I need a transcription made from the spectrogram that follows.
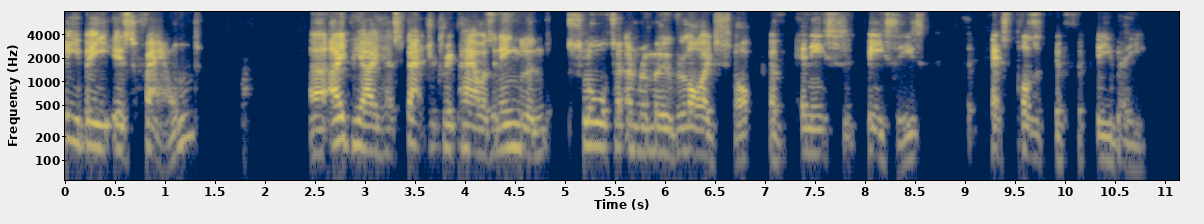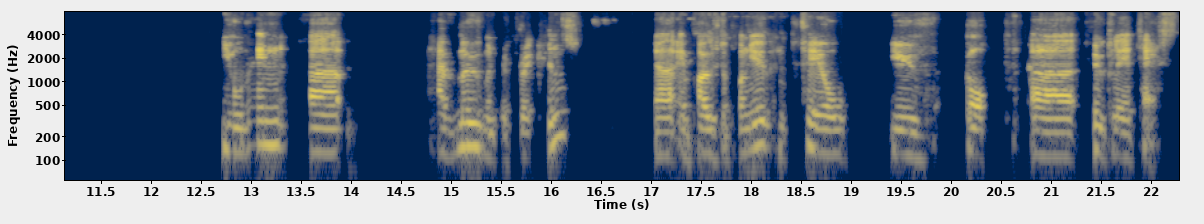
TB is found, uh, APHA has statutory powers in England slaughter and remove livestock of any species that test positive for TB. You'll then uh, have movement restrictions uh, imposed upon you until you've got uh, two clear tests.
